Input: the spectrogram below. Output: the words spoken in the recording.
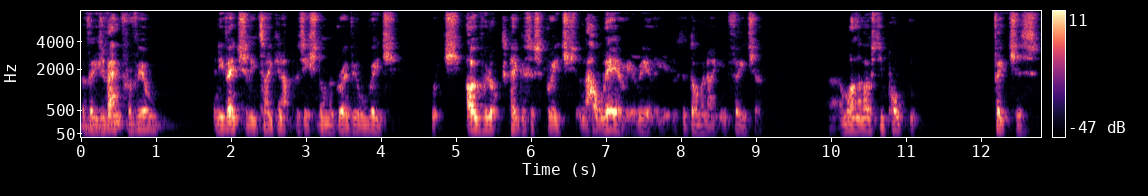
the village of Amfreville, and eventually taking up position on the Breville Ridge, which overlooked Pegasus Bridge and the whole area. Really, it was the dominating feature uh, and one of the most important features,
